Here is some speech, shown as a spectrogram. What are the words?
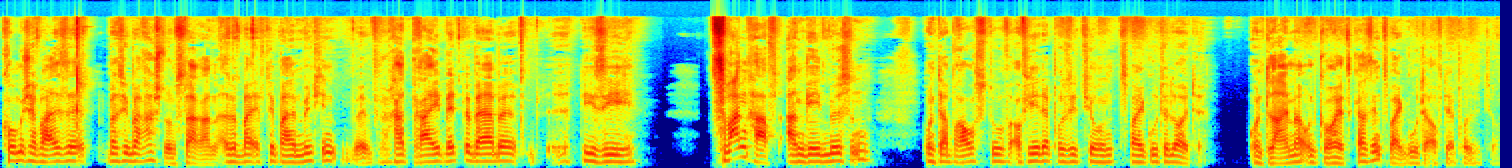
komischerweise, was überrascht uns daran? Also bei FC Bayern München äh, hat drei Wettbewerbe, äh, die sie zwanghaft angehen müssen. Und da brauchst du auf jeder Position zwei gute Leute. Und Leimer und Goretzka sind zwei gute auf der Position.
